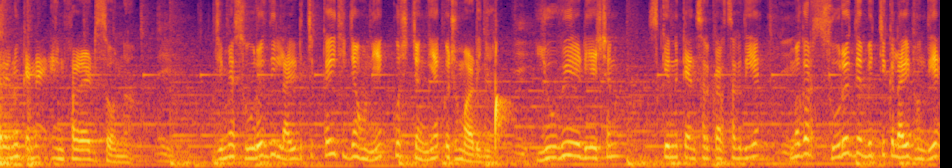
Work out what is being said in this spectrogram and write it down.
ਅਕਸਰ ਇਹਨੂੰ ਕਹਿੰਦੇ ਇਨਫਰਾਰੈੱਡ ਸੋਨਾ ਜੀ। ਜਿਵੇਂ ਸੂਰਜ ਦੀ ਲਾਈਟ 'ਚ ਕਈ ਚੀਜ਼ਾਂ ਹੁੰਦੀਆਂ ਕੁਝ ਚੰਗੀਆਂ ਕੁਝ ਮਾੜੀਆਂ। ਯੂਵੀ ਰੇਡੀਏਸ਼ਨ ਸਕਿਨ ਕੈਂਸਰ ਕਰ ਸਕਦੀ ਹੈ। ਮਗਰ ਸੂਰਜ ਦੇ ਵਿੱਚ ਇੱਕ ਲਾਈਟ ਹੁੰਦੀ ਹੈ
